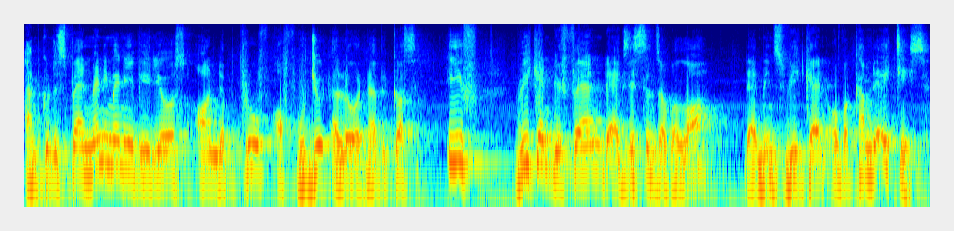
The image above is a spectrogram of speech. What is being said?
I'm going to spend many, many videos on the proof of wujud alone. Eh? Because if we can defend the existence of Allah, that means we can overcome the atheists.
